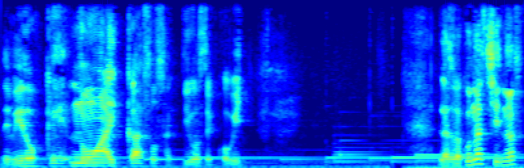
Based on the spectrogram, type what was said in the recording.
debido a que no hay casos activos de COVID. Las vacunas chinas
